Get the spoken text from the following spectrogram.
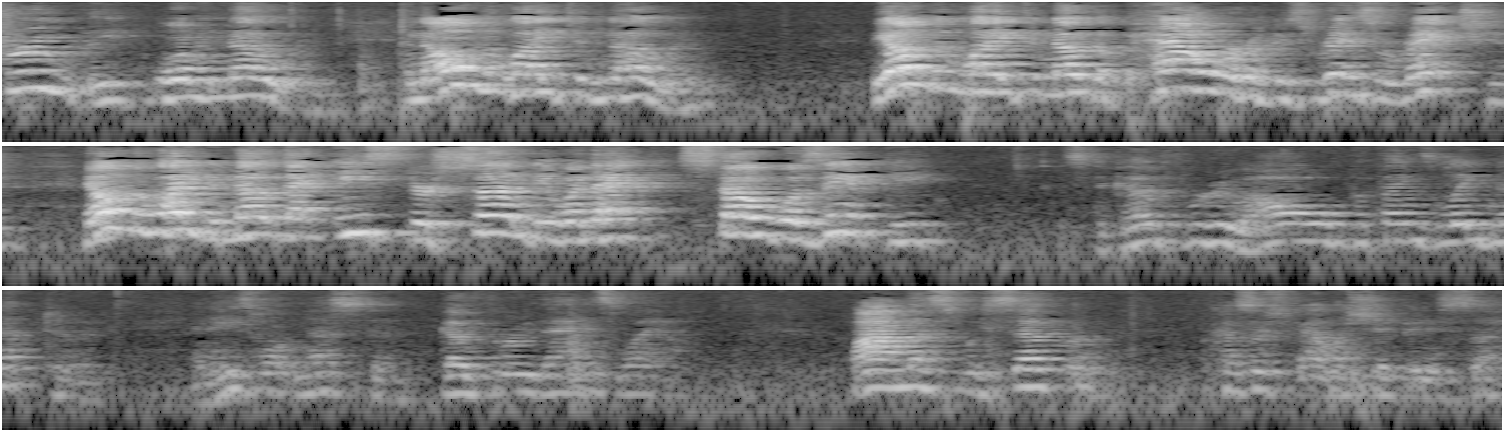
truly want to know him. And the only way to know him, the only way to know the power of his resurrection, the only way to know that Easter Sunday when that stove was empty is to go through all the things leading up to it. And he's wanting us to go through that as well. Why must we suffer? Because there's fellowship in his sufferings.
